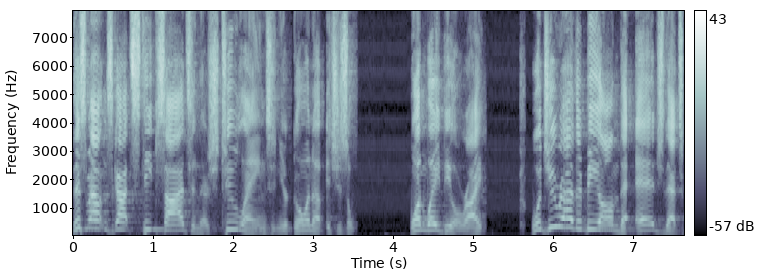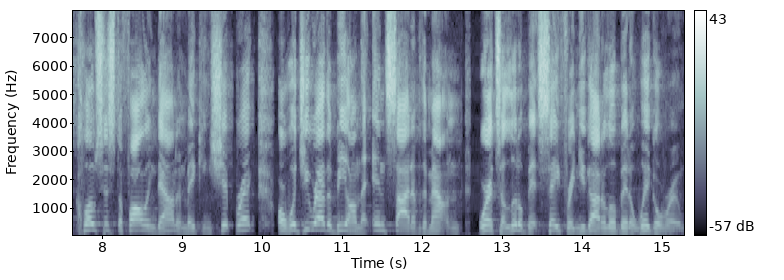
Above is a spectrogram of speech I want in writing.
This mountain's got steep sides and there's two lanes and you're going up. It's just a one way deal, right? Would you rather be on the edge that's closest to falling down and making shipwreck? Or would you rather be on the inside of the mountain where it's a little bit safer and you got a little bit of wiggle room?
